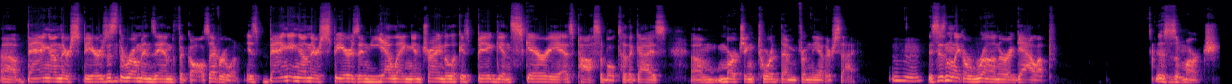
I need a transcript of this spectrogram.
uh, bang on their spears. This is the Romans and the Gauls. Everyone is banging on their spears and yelling and trying to look as big and scary as possible to the guys um, marching toward them from the other side. Mm-hmm. This isn't like a run or a gallop. This is a march.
